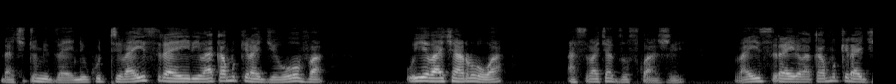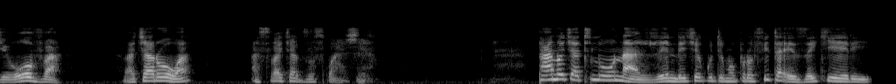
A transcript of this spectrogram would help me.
ndachitumidzaini kuti vaisraeri vakamukira jehovha uye vacharohwa asi vachadzoswazve. Vaisraeri vakamukira jehovha vacharohwa asi vachadzoswazve. Pano chatinoonazve ndechekuti muprofita ezekieri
